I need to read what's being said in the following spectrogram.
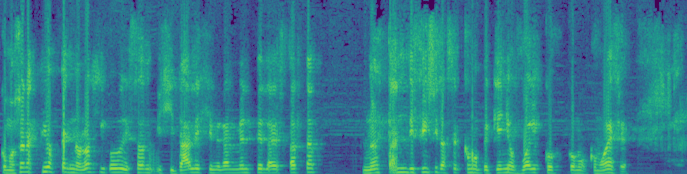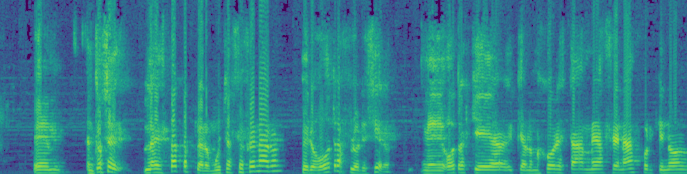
como son activos tecnológicos y son digitales generalmente las startups, no es tan difícil hacer como pequeños vuelcos como, como ese. Em, entonces, las startups, claro, muchas se frenaron, pero otras florecieron. Eh, otras que, a lo mejor estaban medio frenadas porque no,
